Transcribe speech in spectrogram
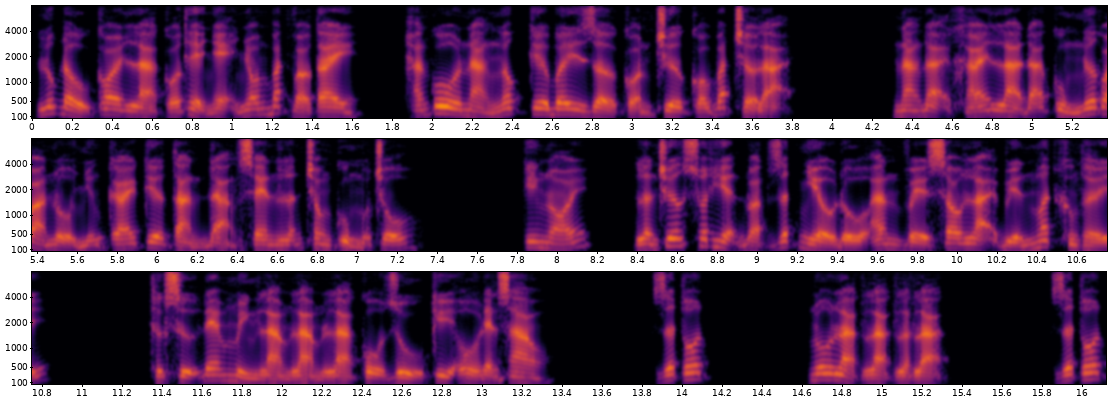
Lúc đầu coi là có thể nhẹ nhõm bắt vào tay, hắn cô nàng ngốc kia bây giờ còn chưa có bắt trở lại. Nàng đại khái là đã cùng nước bà nổ những cái kia tàn đảng sen lẫn trong cùng một chỗ kim nói, lần trước xuất hiện đoạt rất nhiều đồ ăn về sau lại biến mất không thấy. Thực sự đem mình làm làm là cộ rủ kỳ ổ đèn sao? Rất tốt. Nô lạc lạc lạc lạc. Rất tốt.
